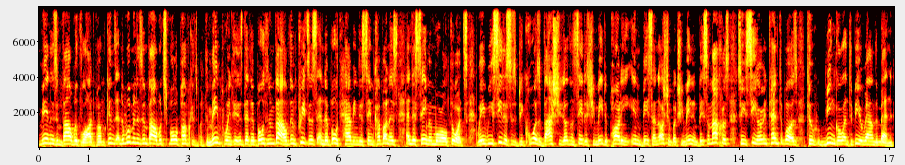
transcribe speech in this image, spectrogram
man is involved with large pumpkins and the woman is involved with smaller pumpkins. But the main point is that they're both involved in preachers and they're both having the same kavanas and the same immoral thoughts. The way we see this is because Vashti doesn't say that she made a party in Beis Hanoshim, but she made it in Beis Hamachos, so you see her intent was to mingle and to be around the men.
